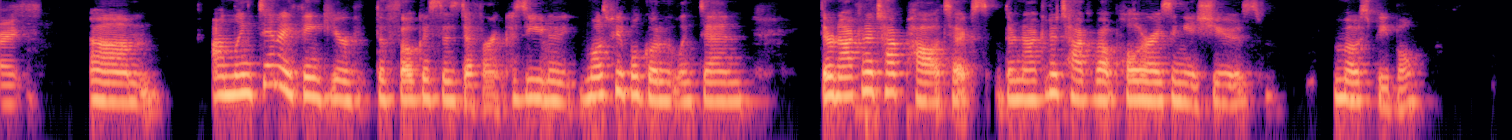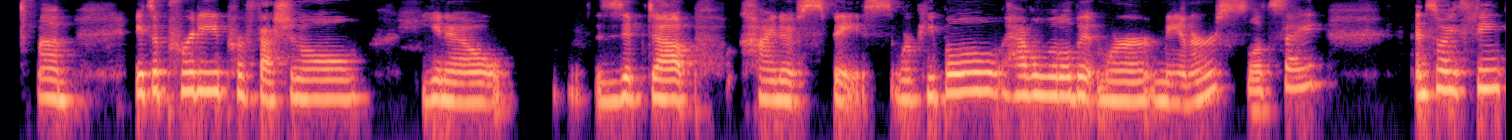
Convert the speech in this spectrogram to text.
Right. Um, on linkedin i think your the focus is different because you know most people go to linkedin they're not going to talk politics they're not going to talk about polarizing issues most people. Um, it's a pretty professional you know zipped up kind of space where people have a little bit more manners let's say. And so i think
